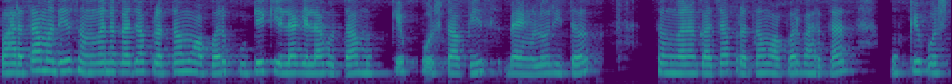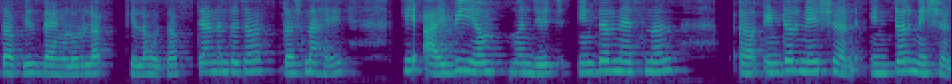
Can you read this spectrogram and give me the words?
भारतामध्ये संगणकाचा प्रथम वापर कुठे केला गेला होता? मुख्य पोस्ट ऑफिस बँगलोर इथं. संगणकाचा प्रथम वापर भारतात मुख्य पोस्ट ऑफिस बँगलोरला केला होता. त्यानंतरचा प्रश्न आहे की आय बी एम म्हणजेच इंटरनॅशनल इंटरनेशन इंटरनेशन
